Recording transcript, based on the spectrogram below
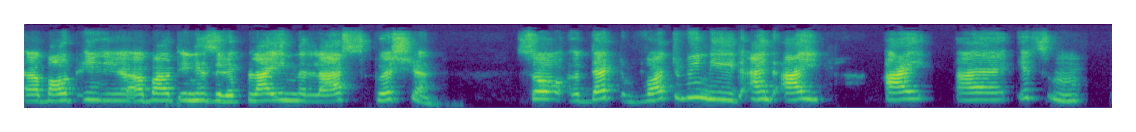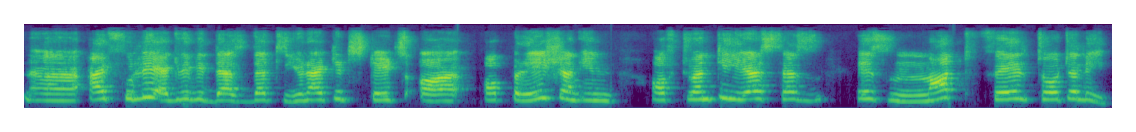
about in, about in his reply in the last question so that what we need and i i, I it's uh, i fully agree with that that united states uh, operation in of 20 years has is not failed totally.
